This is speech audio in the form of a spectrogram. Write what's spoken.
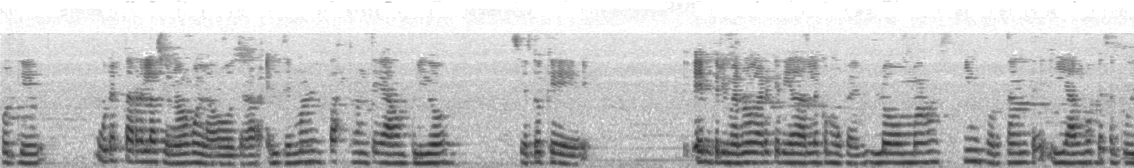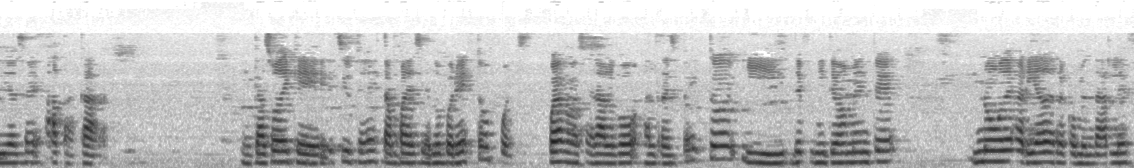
porque una está relacionada con la otra. El tema es bastante amplio. Siento que en primer lugar quería darle como que lo más importante y algo que se pudiese atacar. En caso de que si ustedes están padeciendo por esto, pues puedan hacer algo al respecto y definitivamente no dejaría de recomendarles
